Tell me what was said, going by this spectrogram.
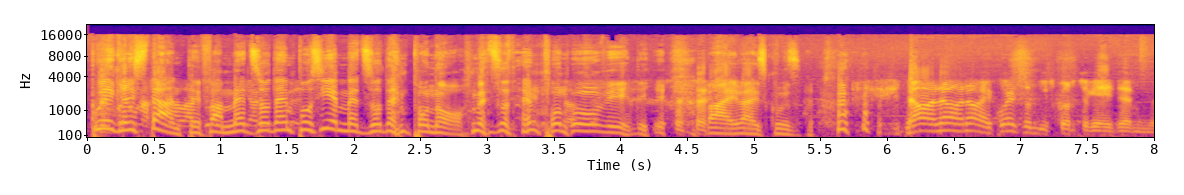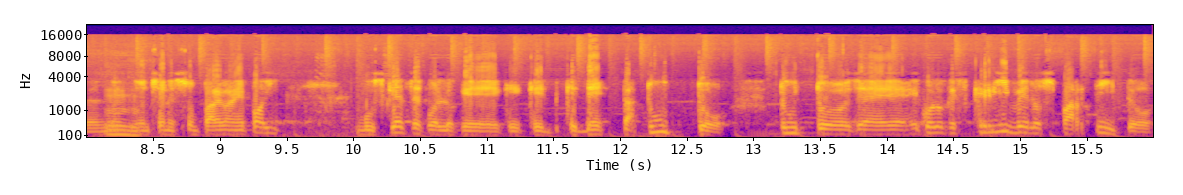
Una Cristante fa mezzo tempo sì e mezzo tempo no, mezzo tempo non lo vedi. Vai, vai, scusa. No, no, no, è questo il discorso che cioè, Mm. non c'è nessun paragone. Poi Busquets è quello che, che- che- che detta tutto, tutto cioè, è quello che scrive lo spartito.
